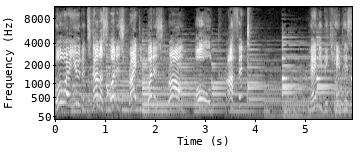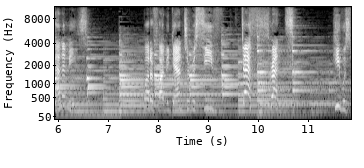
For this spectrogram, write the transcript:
Who are you to tell us what is right and what is wrong, old prophet? Many became his enemies. Butterfly began to receive death threats. He was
